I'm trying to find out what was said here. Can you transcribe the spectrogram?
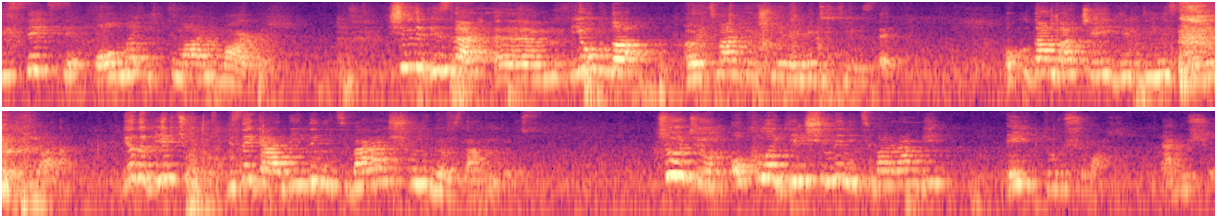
disleksi olma ihtimali vardır. Şimdi bizler e, bir okula öğretmen görüşmelerine gittiğimizde, okuldan bahçeye girdiğimiz andan itibaren ya da bir çocuk bize geldiğinden itibaren şunu gözlemliyoruz. Çocuğun itibaren bir eğik duruşu var. Yani şu.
